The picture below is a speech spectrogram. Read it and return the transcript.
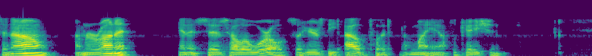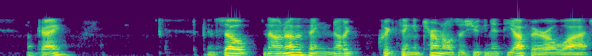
So now I'm going to run it, and it says hello world. So here's the output of my application. Okay? And so now another thing, another quick thing in terminals is you can hit the up arrow, watch,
